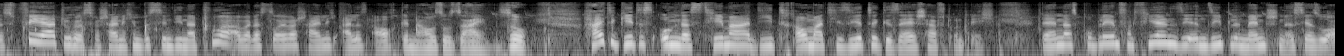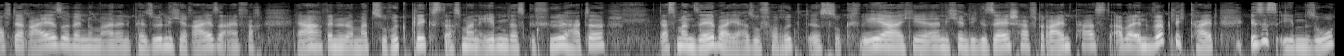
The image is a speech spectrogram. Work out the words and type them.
das Pferd, du hörst wahrscheinlich ein bisschen die Natur, aber das soll wahrscheinlich alles auch genauso sein. So, heute geht es um das Thema die traumatisierte Gesellschaft und ich. Denn das Problem von vielen sensiblen Menschen ist ja so auf der Reise, wenn du mal eine persönliche Reise einfach, ja, wenn du da mal zurückblickst, dass man eben das Gefühl hatte, dass man selber ja so verrückt ist, so quer hier nicht in die Gesellschaft reinpasst. Aber in Wirklichkeit ist es eben so,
